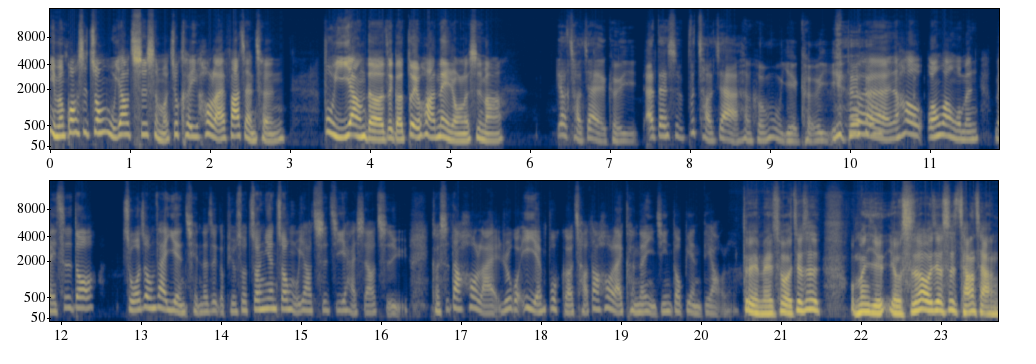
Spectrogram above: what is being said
你们光是中午要吃什么就可以后来发展成不一样的这个对话内容了，是吗？要吵架也可以啊，但是不吵架很和睦也可以。对，然后 往往我们每次都。着重在眼前的这个，比如说今天中午要吃鸡还是要吃鱼？可是到后来，如果一言不合吵到后来，可能已经都变掉了。对，没错，就是我们有有时候就是常常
